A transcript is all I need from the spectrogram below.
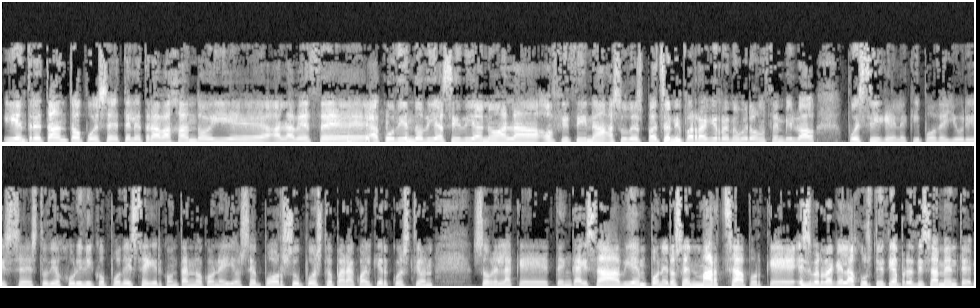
Y entre tanto, pues eh, teletrabajando y eh, a la vez eh, acudiendo día sí día no a la oficina, a su despacho en Iparraguirre número 11 en Bilbao, pues sigue el equipo de Juris Estudio Jurídico. Podéis seguir contando con ellos, por supuesto, para cualquier cuestión sobre la que tengáis a bien poneros en marcha, porque es verdad que la justicia precisamente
